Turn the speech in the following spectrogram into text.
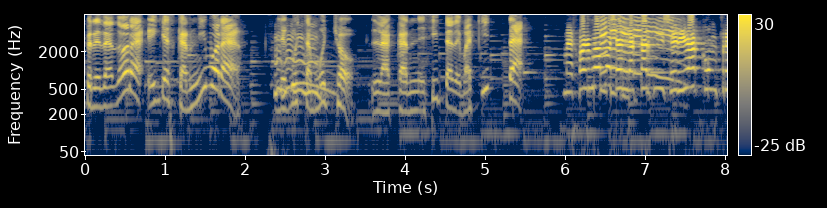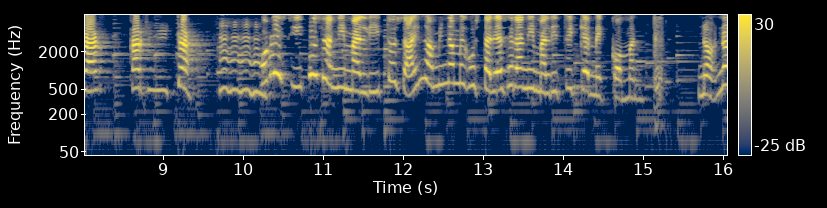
depredadora. Ella es carnívora. Le gusta mucho la carnecita de vaquita. Mejor vamos a la carnicería a comprar carnita. Pobrecitos animalitos. Ay, no, a mí no me gustaría ser animalito y que me coman. No, no,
